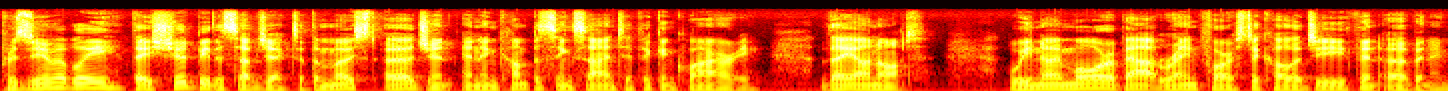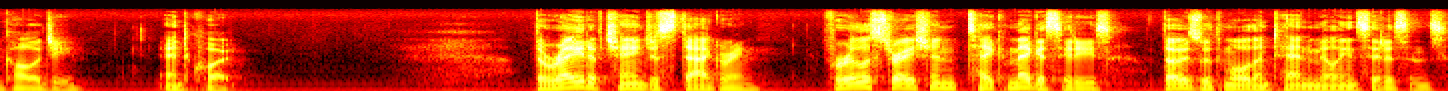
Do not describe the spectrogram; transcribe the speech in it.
Presumably, they should be the subject of the most urgent and encompassing scientific inquiry. They are not. We know more about rainforest ecology than urban ecology. The rate of change is staggering. For illustration, take megacities, those with more than 10 million citizens.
